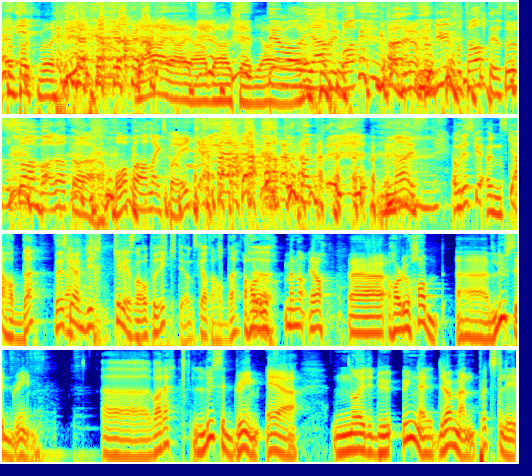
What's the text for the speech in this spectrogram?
kontakt med deg. Ja, ja, ja, det har skjedd. Ja, Det var jævlig bra. For Når du fortalte historien, så så han bare at jeg Håper Alex bare ikke Nice. Ja, men Det skulle jeg ønske jeg hadde. Det skulle jeg virkelig sånn oppriktig ønske at jeg hadde. Har du, men, ja, uh, har du hatt uh, lucid dream? Uh, hva er det? Lucid dream er når du under drømmen plutselig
